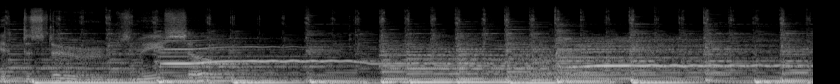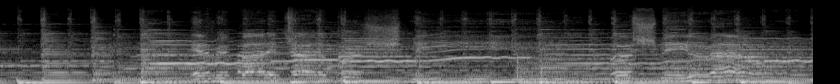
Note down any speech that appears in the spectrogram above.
it disturbs me so. Everybody try to me, push me around.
